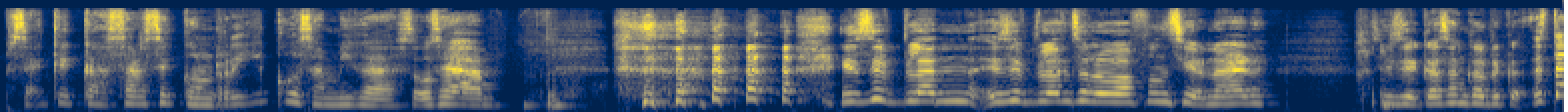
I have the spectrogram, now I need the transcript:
pues hay que casarse con ricos, amigas. O sea, ese plan, ese plan solo va a funcionar si se casan con ricos. Está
